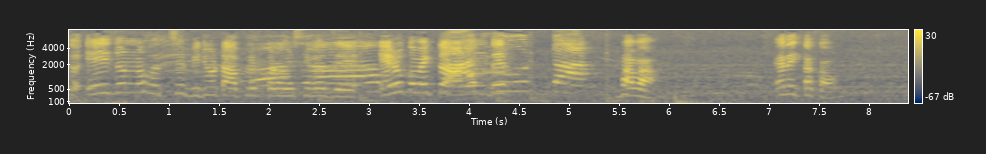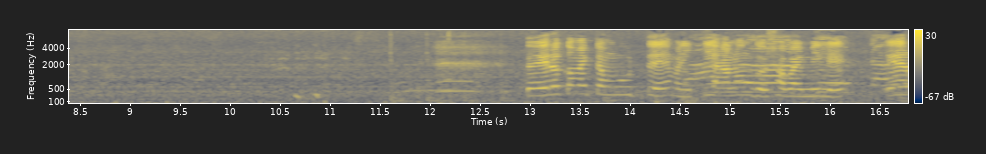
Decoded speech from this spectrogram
তো এই জন্য হচ্ছে ভিডিওটা আপলোড করা হয়েছিল যে এরকম একটা আনন্দের বাবা এদিক তাকাও। তো এরকম একটা মুহূর্তে মানে কি আনন্দ সবাই মিলে, এর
